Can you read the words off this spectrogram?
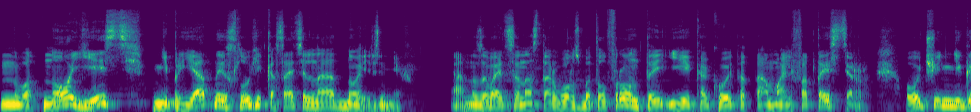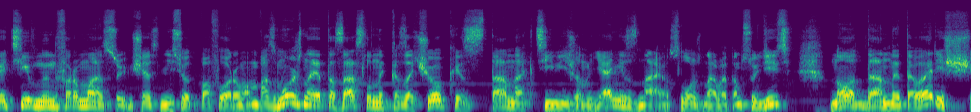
Вот. Но есть неприятные слухи касательно одной из них. А, называется она Star Wars Battlefront, и какой-то там альфа-тестер очень негативную информацию сейчас несет по форумам. Возможно, это засланный казачок из стана Activision, я не знаю, сложно об этом судить, но данный товарищ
